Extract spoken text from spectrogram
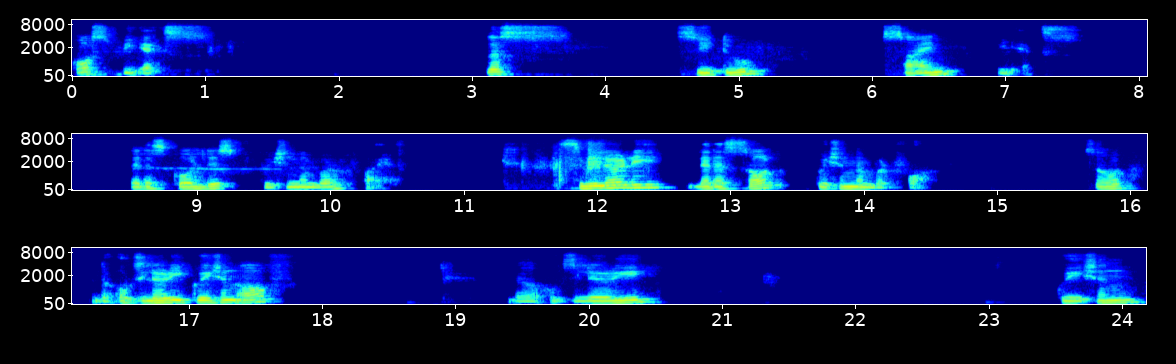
cos Px plus C2 sine Px. Let us call this equation number five. Similarly, let us solve equation number four. So the auxiliary equation of the auxiliary equation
